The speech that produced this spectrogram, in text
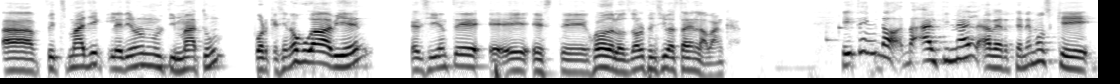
a, Fitzmagic le dieron un ultimátum porque si no jugaba bien, el siguiente eh, este, juego de los Dolphins iba a estar en la banca no, al final, a ver, tenemos que,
